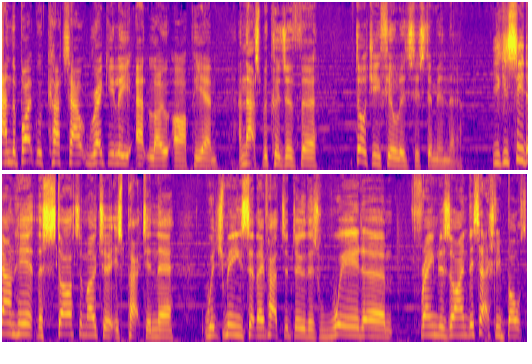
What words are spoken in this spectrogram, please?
And the bike would cut out regularly at low RPM. And that's because of the dodgy fueling system in there. You can see down here the starter motor is packed in there, which means that they've had to do this weird um, frame design. This actually bolts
